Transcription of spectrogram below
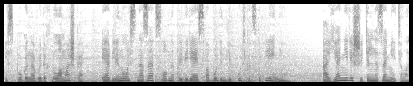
Испуганно выдохнула Машка и оглянулась назад, словно проверяя, свободен ли путь к отступлению. А я нерешительно заметила.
